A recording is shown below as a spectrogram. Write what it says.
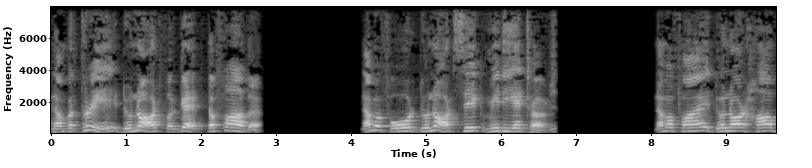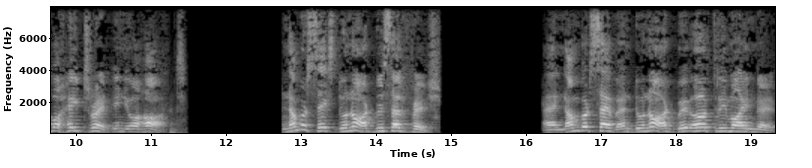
Number three, do not forget the Father. Number four, do not seek mediators. Number five, do not harbor hatred in your heart. Number six, do not be selfish. And number seven, do not be earthly minded.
